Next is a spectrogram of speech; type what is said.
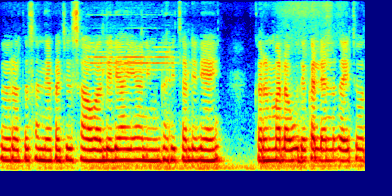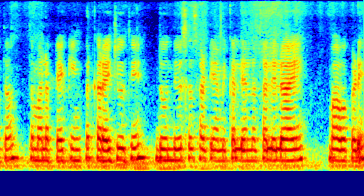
तर आता संध्याकाळचे सहा वाजलेले आहे आणि मी घरी चाललेली आहे. कारण मला उद्या कल्याणला जायचं होतं. तर मला पॅकिंग पण करायची होती. दोन दिवसासाठी आम्ही कल्याणला चाललेलो आहे भावाकडे.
